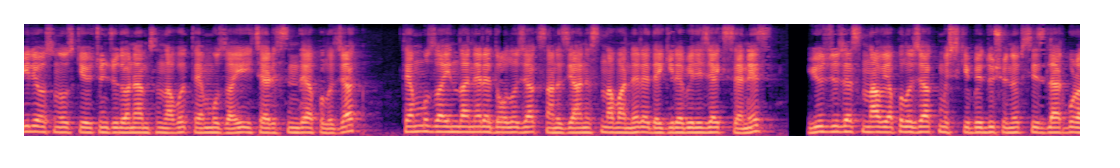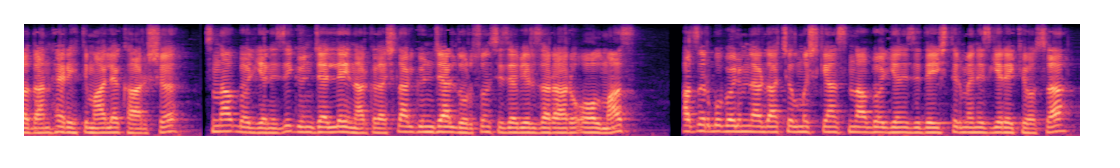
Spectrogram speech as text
Biliyorsunuz ki 3. dönem sınavı Temmuz ayı içerisinde yapılacak. Temmuz ayında nerede olacaksanız yani sınava nerede girebilecekseniz yüz yüze sınav yapılacakmış gibi düşünüp sizler buradan her ihtimale karşı sınav bölgenizi güncelleyin arkadaşlar. Güncel dursun size bir zararı olmaz. Hazır bu bölümlerde açılmışken sınav bölgenizi değiştirmeniz gerekiyorsa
